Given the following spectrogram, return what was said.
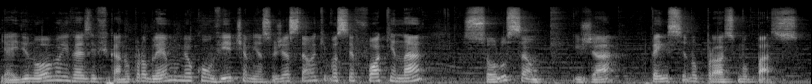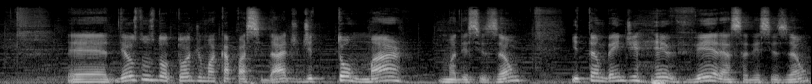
E aí, de novo, ao invés de ficar no problema, meu convite, a minha sugestão é que você foque na solução e já pense no próximo passo. É, Deus nos dotou de uma capacidade de tomar uma decisão e também de rever essa decisão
